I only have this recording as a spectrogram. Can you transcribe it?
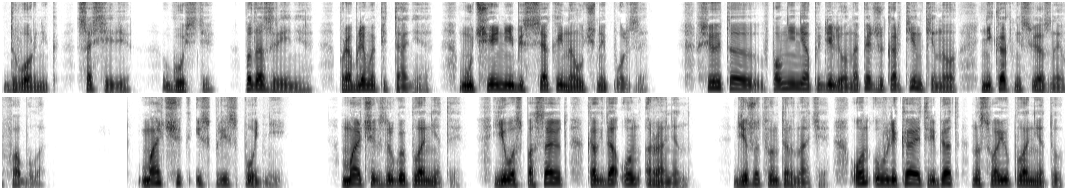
дворник, соседи, гости, подозрения, проблема питания, мучения без всякой научной пользы. Все это вполне неопределенно. Опять же, картинки, но никак не связанная фабула. Мальчик из преисподней. Мальчик с другой планеты. Его спасают, когда он ранен. Держат в интернате. Он увлекает ребят на свою планету.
